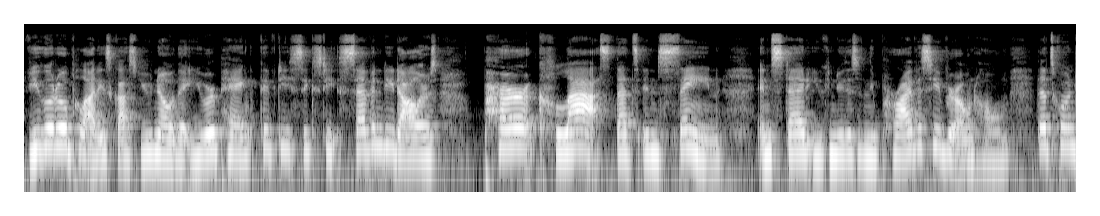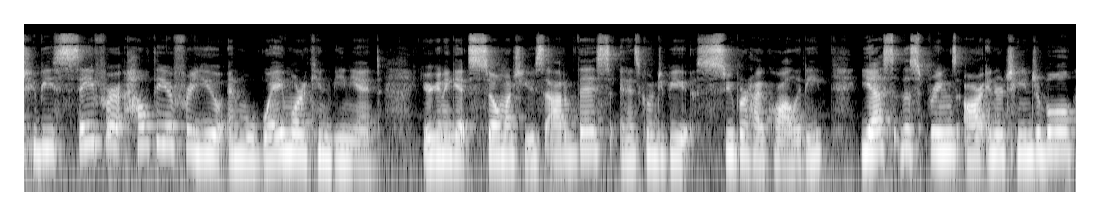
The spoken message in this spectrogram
If you go to a pilates class you know that you are paying 50 60 70 dollars per class. That's insane. Instead, you can do this in the privacy of your own home. That's going to be safer, healthier for you, and way more convenient. You're gonna get so much use out of this, and it's going to be super high quality. Yes, the springs are interchangeable.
